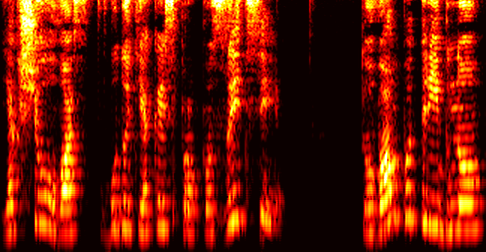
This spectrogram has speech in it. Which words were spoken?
якщо у вас будуть якісь пропозиції, то вам потрібно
